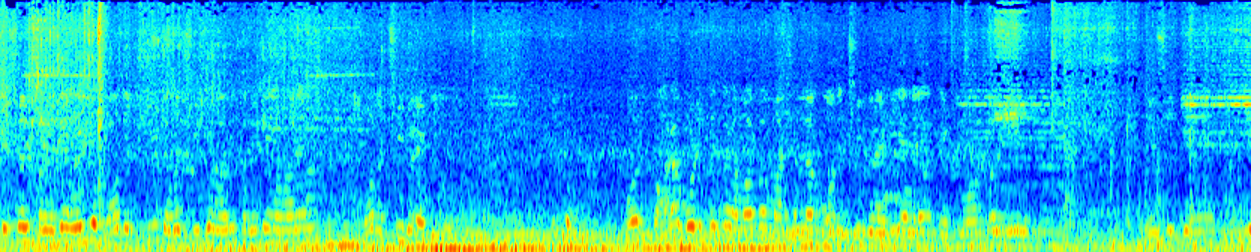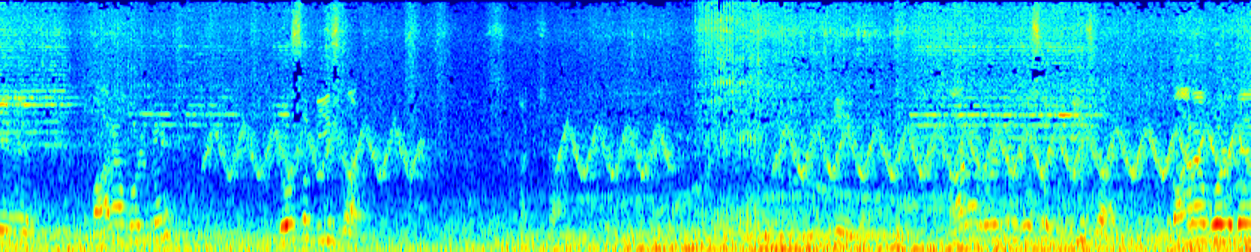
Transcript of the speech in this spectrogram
पिक्सल प्लेटें हैं, ये बहुत अच्छी डबल सीटर वाली प्लेटें हमारे यहाँ। बहुत अच्छी वैरायटी है। ठीक है? और बारह वोल्ट के अंदर हमारे पास माशाल्लाह बहुत अच्छी वैरायटियाँ हैं। एक नॉर्मल ये, जैसे कि ये है। बारह वोल्ट में दो सौ बीस वाट अच्छा। बारह वोल्ट में दो सौ बीस वाट बारह वोल्ट में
